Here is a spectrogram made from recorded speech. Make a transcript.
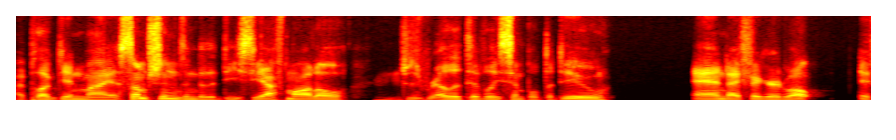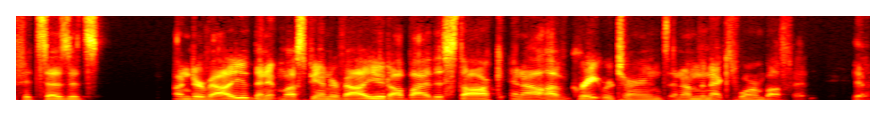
i plugged in my assumptions into the dcf model mm-hmm. which is relatively simple to do and i figured well if it says it's undervalued, then it must be undervalued. I'll buy this stock and I'll have great returns and I'm the next Warren Buffett. Yeah.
